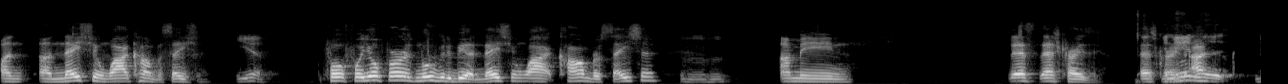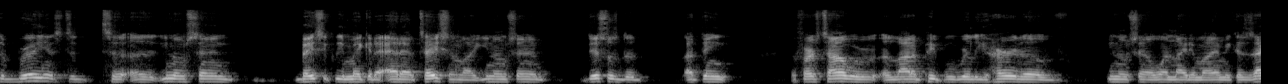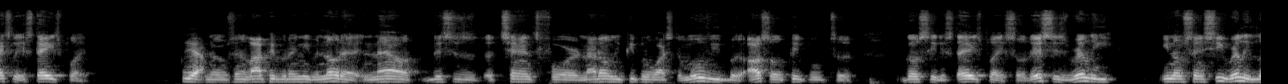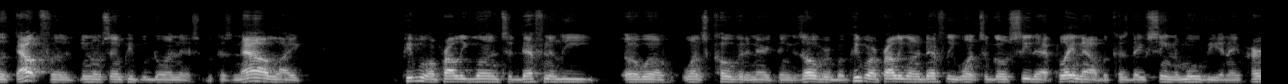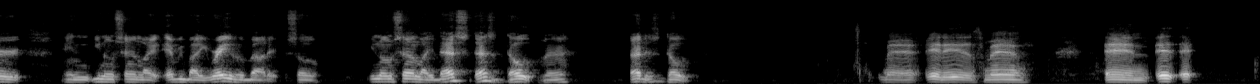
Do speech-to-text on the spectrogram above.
a, a nationwide conversation. Yeah. For for your first movie to be a nationwide conversation, Mm-hmm. I mean, That's that's crazy. That's crazy. And then I- the, the brilliance to to uh, you know what I'm saying, basically make it an adaptation. Like you know what I'm saying. This was the I think the first time where a lot of people really heard of you know what I'm saying One Night in Miami because it's actually a stage play. yeah, You know what I'm saying? A lot of people didn't even know that. And now this is a chance for not only people to watch the movie, but also people to go see the stage play. So this is really, you know I'm saying? She really looked out for, you know I'm saying, people doing this because now, like, people are probably going to definitely, uh, well, once COVID and everything is over, but people are probably going to definitely want to go see that play now because they've seen the movie and they've heard, and, you know I'm saying, like, everybody rave about it. So, you know I'm saying? Like, that's, that's dope, man. That is dope. man, it is, man, and it. it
